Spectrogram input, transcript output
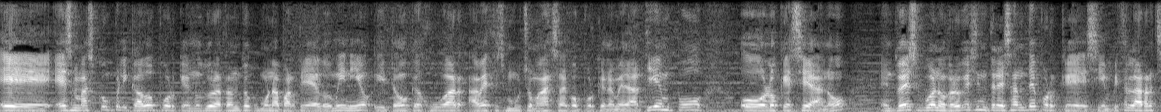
eh, es más complicado porque no dura tanto como una partida de dominio y tengo que jugar a veces mucho más saco porque no me da tiempo o lo que sea, ¿no? Entonces, bueno, creo que es interesante porque si empiezo la racha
